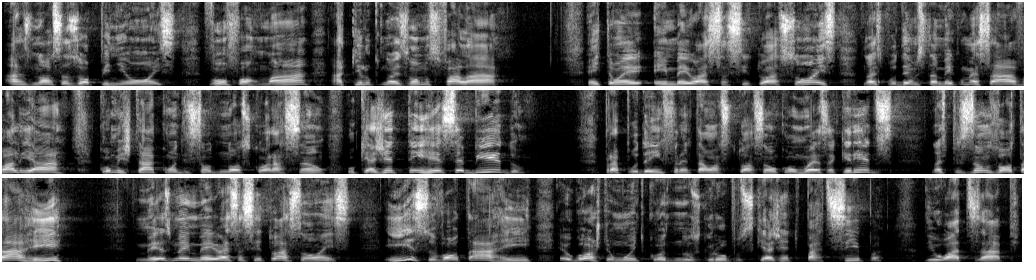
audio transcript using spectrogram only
as nossas opiniões, vão formar aquilo que nós vamos falar. Então, em meio a essas situações, nós podemos também começar a avaliar como está a condição do nosso coração, o que a gente tem recebido para poder enfrentar uma situação como essa, queridos, nós precisamos voltar a rir, mesmo em meio a essas situações. Isso, voltar a rir. Eu gosto muito quando nos grupos que a gente participa, de WhatsApp,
